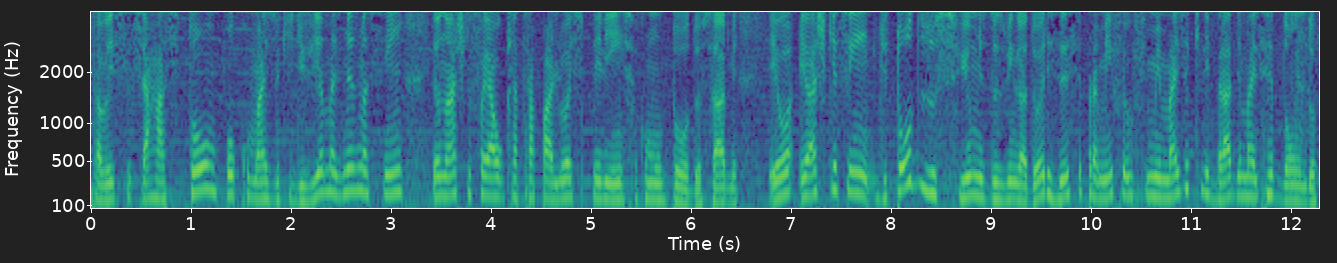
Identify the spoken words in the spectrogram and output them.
Talvez se arrastou um pouco mais do que devia, mas mesmo assim, eu não acho que foi algo que atrapalhou a experiência como um todo, sabe? Eu, eu acho que, assim, de todos os filmes dos Vingadores, esse pra mim foi o filme mais equilibrado e mais redondo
